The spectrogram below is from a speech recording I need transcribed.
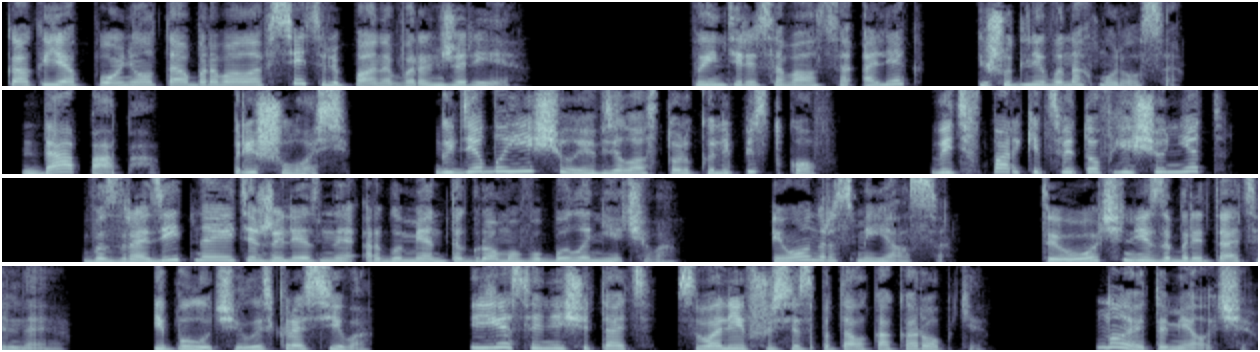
как я понял, ты оборвала все тюльпаны в оранжерее». Поинтересовался Олег и шутливо нахмурился. «Да, папа, пришлось. Где бы еще я взяла столько лепестков? Ведь в парке цветов еще нет». Возразить на эти железные аргументы Громову было нечего. И он рассмеялся. «Ты очень изобретательная. И получилось красиво. Если не считать свалившейся с потолка коробки. Но это мелочи».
